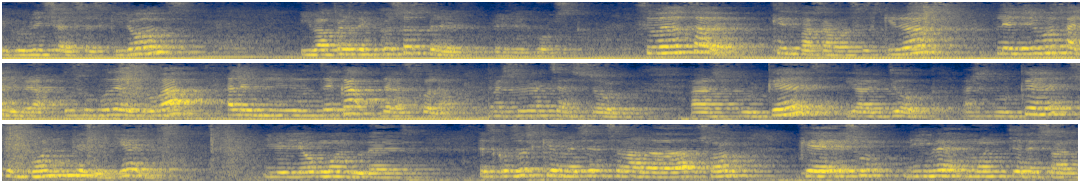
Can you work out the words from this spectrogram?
que coneix els esquirols i va perdent coses per el, per el bosc. Si voleu saber què passa amb els esquirols, llegiu-vos el llibre. Us ho podeu trobar a la biblioteca de l'escola. Els personatges són els porquets i el llop. Els porquets són molt intel·ligents. I el llop molt dolent. Les coses que més ens han agradat són que és un llibre molt interessant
